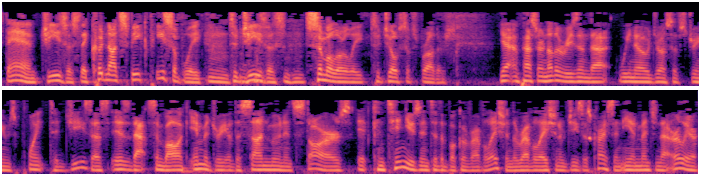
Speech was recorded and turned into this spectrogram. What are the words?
stand Jesus. They could not speak peaceably Mm. to Jesus, similarly to Joseph's brothers. Yeah, and Pastor, another reason that we know Joseph's dreams point to Jesus is that symbolic imagery of the sun, moon, and stars. It continues into the book of Revelation, the revelation of Jesus Christ. And Ian mentioned that earlier.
